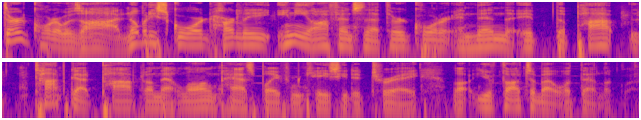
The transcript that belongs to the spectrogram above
third quarter was odd. Nobody scored, hardly any offense in that third quarter, and then the, it, the pop, the top got popped on that long pass play from Casey to Trey. Your thoughts about what that looked like?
